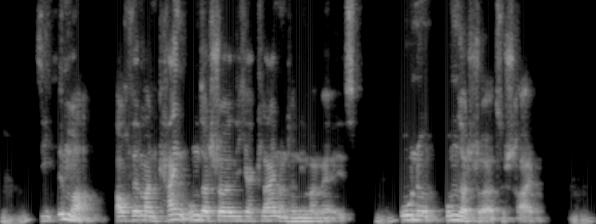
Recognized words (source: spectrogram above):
mhm. sie immer, auch wenn man kein umsatzsteuerlicher Kleinunternehmer mehr ist, mhm. ohne Umsatzsteuer zu schreiben. Mhm.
